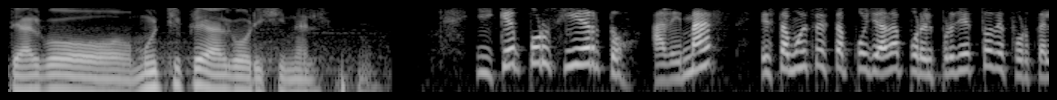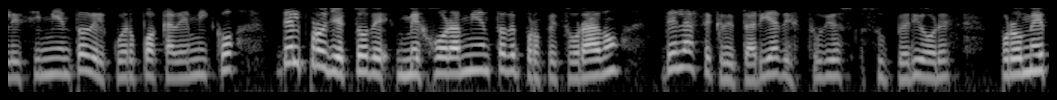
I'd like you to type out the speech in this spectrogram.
de algo múltiple a algo original. Y que, por cierto, además, esta muestra está apoyada por el proyecto de fortalecimiento del cuerpo académico, del proyecto de mejoramiento de profesorado de la Secretaría de Estudios Superiores, PROMEP,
